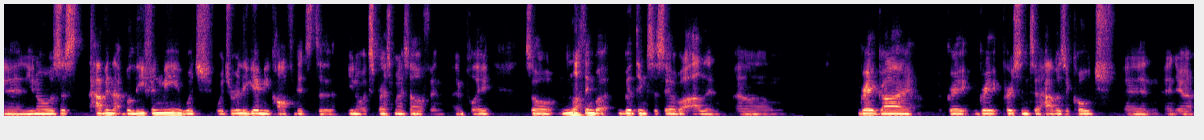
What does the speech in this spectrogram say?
and you know it was just having that belief in me which which really gave me confidence to you know express myself and and play. So nothing but good things to say about alan um, great guy great great person to have as a coach. And and yeah.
